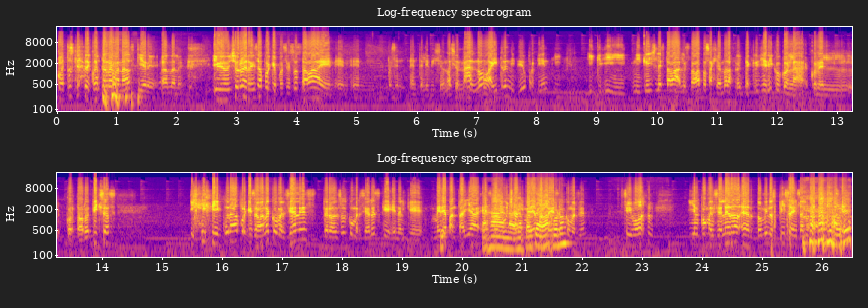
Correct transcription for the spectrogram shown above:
¿Cuántos, de cuántas rebanadas quiere? Ándale. Y me dio un chorro de risa porque pues eso estaba en, en, en, pues, en, en televisión nacional, ¿no? Ahí transmitido por TNT. Y, y Nick Cage le estaba, le estaba tasajeando la frente a Chris Jericho con, la, con el cortador de pizzas. Y bien curada porque se van a comerciales, pero esos comerciales que en el que media Sí. pantalla es Ajá, la- la y parte media de abajo, ¿no? comercial. Simón. Y el comercial era eh, Domino's Pizza y sale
